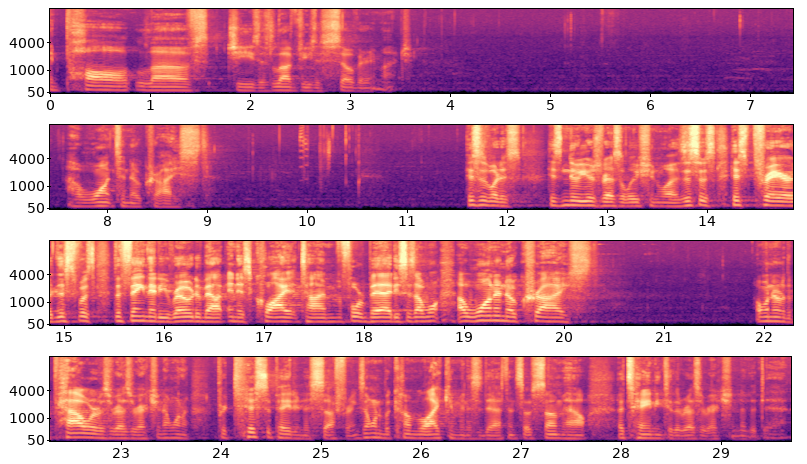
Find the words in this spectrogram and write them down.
And Paul loves Jesus, loved Jesus so very much. I want to know Christ. This is what his, his New Year's resolution was. This was his prayer. This was the thing that he wrote about in his quiet time before bed. He says, I want, I want to know Christ. I want to know the power of his resurrection. I want to participate in his sufferings. I want to become like him in his death, and so somehow attaining to the resurrection of the dead.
